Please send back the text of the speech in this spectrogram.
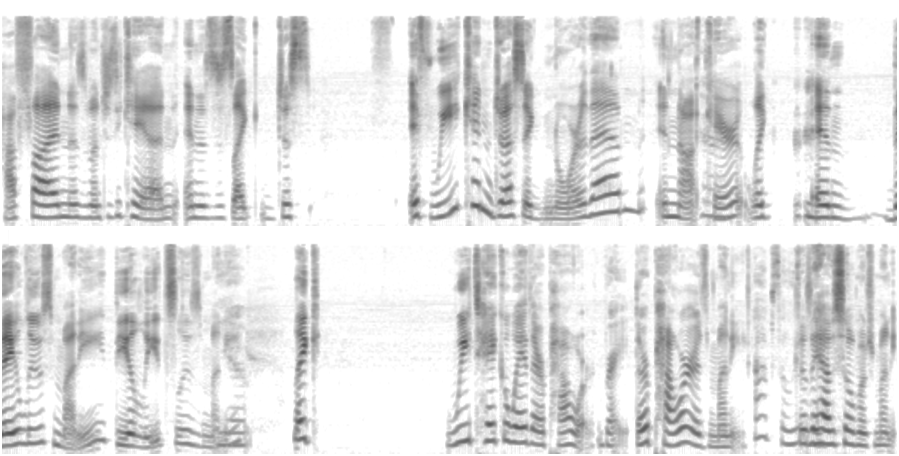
have fun as much as you can, and it's just like just if we can just ignore them and not care, like, and they lose money, the elites lose money, Yep. like we take away their power. Right. Their power is money Absolutely. because they have so much money.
